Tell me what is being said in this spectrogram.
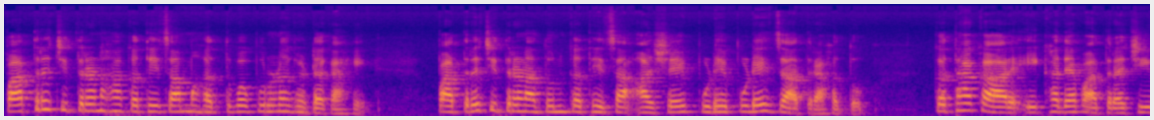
पात्रचित्रण हा कथेचा महत्त्वपूर्ण घटक आहे. पात्रचित्रणातून कथेचा आशय पुढे पुढे जात राहतो. कथाकार एखाद्या पात्राची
